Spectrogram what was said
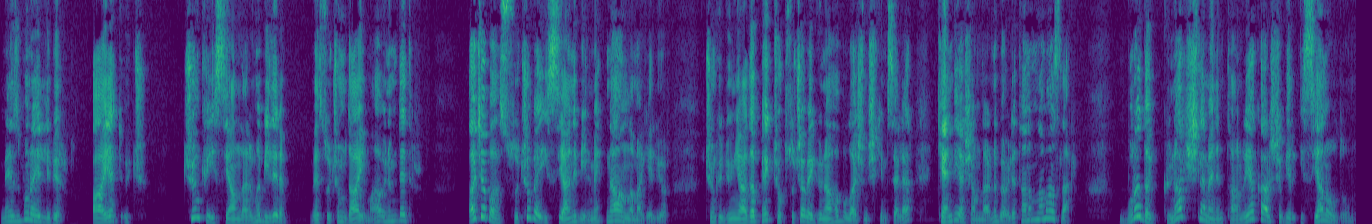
Mezmur 51 Ayet 3 Çünkü isyanlarımı bilirim ve suçum daima önümdedir. Acaba suçu ve isyanı bilmek ne anlama geliyor? Çünkü dünyada pek çok suça ve günaha bulaşmış kimseler kendi yaşamlarını böyle tanımlamazlar. Burada günah işlemenin Tanrı'ya karşı bir isyan olduğunu,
